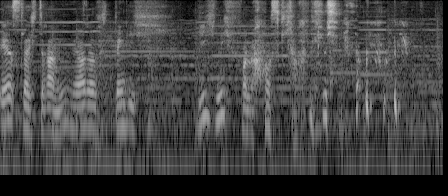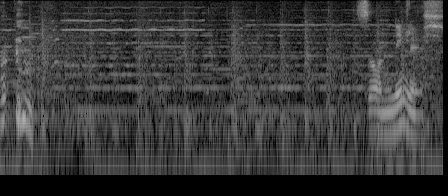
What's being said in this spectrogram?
Er ist gleich dran. Ja, da denke ich, gehe ich nicht von aus, glaube ich. so, nämlich.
